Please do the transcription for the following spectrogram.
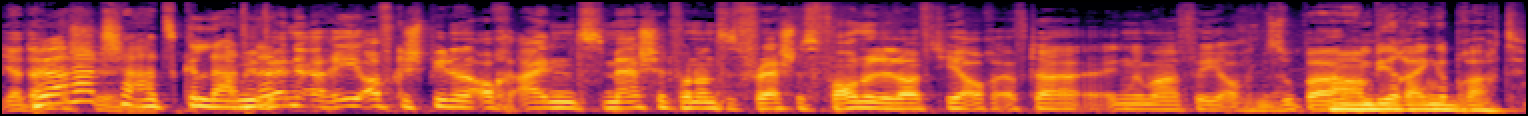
Ja. Hörercharts Aber wir gelandet. werden ja eh oft gespielt und auch ein Smash-Hit von uns ist Fresh is Fauna, der läuft hier auch öfter irgendwie mal für auch ein super. Haben wir reingebracht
